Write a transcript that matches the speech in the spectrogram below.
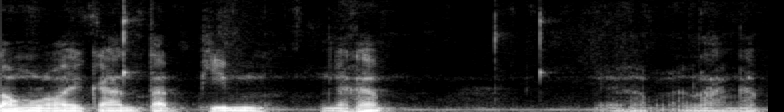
ร่องรอยการตัดพิมพ์นะครับนี่ครับล้างครับ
